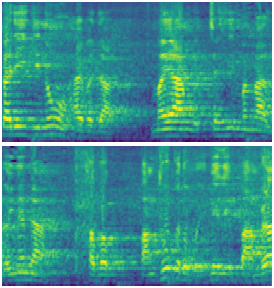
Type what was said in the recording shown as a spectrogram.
ꯀꯔꯤꯒꯤꯅꯣ ꯍꯥꯏꯕꯗ ꯃꯌꯥꯝꯒ ꯆꯍꯤ ꯃꯉꯥ ꯂꯣꯏꯅꯅ ꯊꯕꯛ ꯄꯥꯡꯊꯣꯛꯀꯗꯧꯕ ꯑꯦꯝ ꯑꯦꯜ ꯑꯦ ꯄꯥꯝꯕ꯭ꯔꯥ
